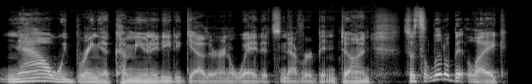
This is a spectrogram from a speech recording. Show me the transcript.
now we bring a community together in a way that's never been done. So it's a little bit like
